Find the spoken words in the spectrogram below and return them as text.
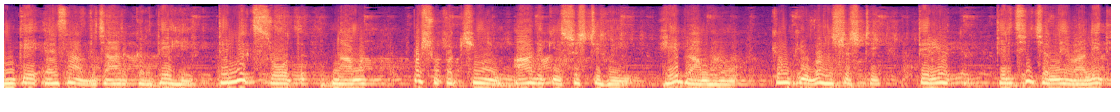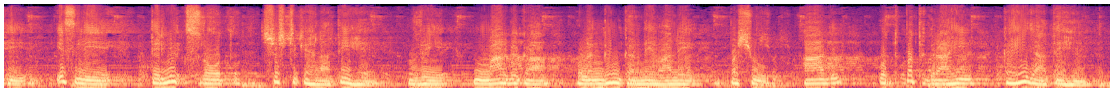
उनके ऐसा विचार करते ही तिलक स्रोत नामक पशु पक्षियों आदि की सृष्टि हुई। हे ब्राह्मणों, क्योंकि वह सृष्टि तिर्यक तिरछी चलने वाली थी, इसलिए तिर्यक स्रोत सृष्टि कहलाती है। वे मार्ग का उल्लंघन करने वाले पशु आदि उत्पथग्राही कहे जाते हैं।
